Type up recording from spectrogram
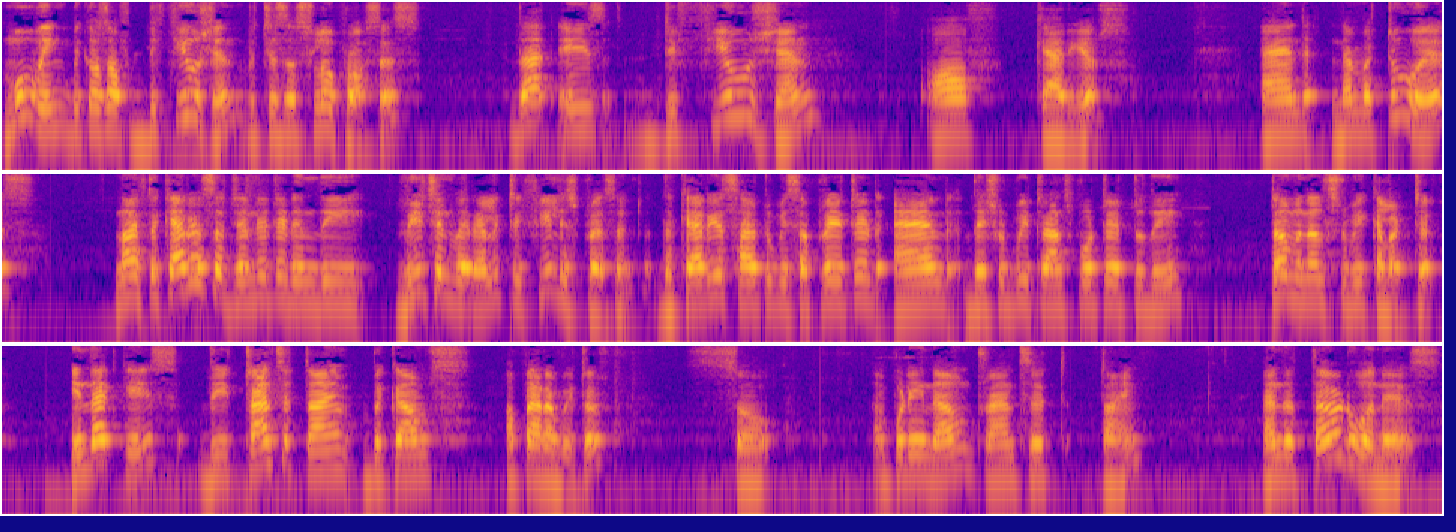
moving because of diffusion which is a slow process that is diffusion of carriers and number two is now if the carriers are generated in the region where electric field is present the carriers have to be separated and they should be transported to the terminals to be collected in that case, the transit time becomes a parameter. So I'm putting down transit time. And the third one is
